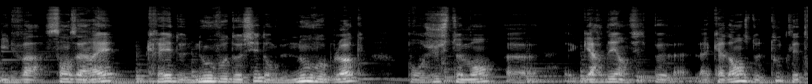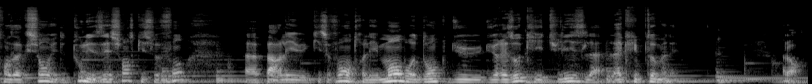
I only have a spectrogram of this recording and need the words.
Il va sans arrêt créer de nouveaux dossiers, donc de nouveaux blocs, pour justement euh, garder un petit peu la, cadence de toutes les transactions et de tous les échanges qui se font euh, par les, qui se font entre les membres donc du, réseau qui utilisent la, la crypto-monnaie. Alors,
